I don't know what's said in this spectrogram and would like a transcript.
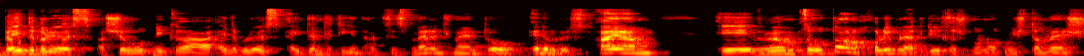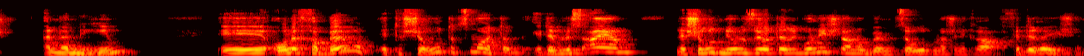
ב-AWS השירות נקרא AWS Identity and Access Management או AWS IAM, ובאמצעותו אנחנו יכולים להגדיר חשבונות משתמש ענניים אה, או לחבר את השירות עצמו, את AWS-IAM, לשירות ניהול זהויות הארגוני שלנו באמצעות מה שנקרא Federation.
